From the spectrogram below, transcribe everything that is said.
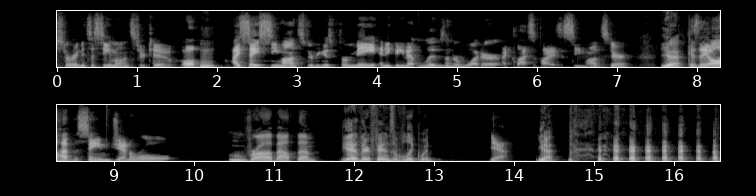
story and it's a sea monster too. Well, Mhm. I say sea monster because for me anything that lives underwater I classify as a sea monster Yeah. because they all have the same general oeuvre about them. Yeah. They're fans of liquid. Yeah. Yeah.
